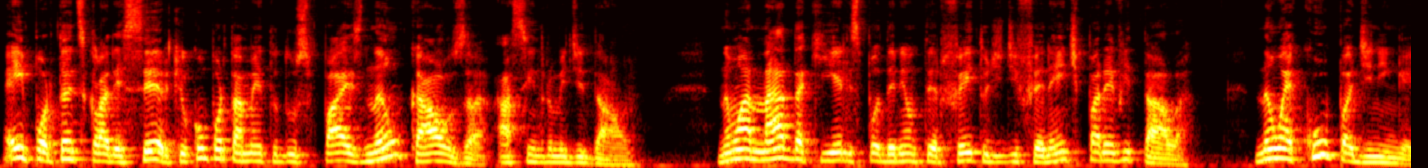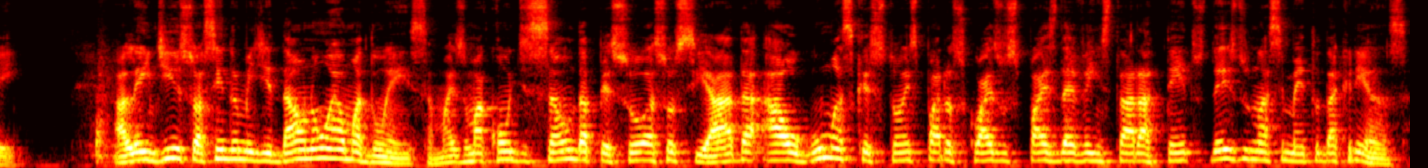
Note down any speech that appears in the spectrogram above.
É importante esclarecer que o comportamento dos pais não causa a síndrome de Down. Não há nada que eles poderiam ter feito de diferente para evitá-la. Não é culpa de ninguém. Além disso, a síndrome de Down não é uma doença, mas uma condição da pessoa associada a algumas questões para as quais os pais devem estar atentos desde o nascimento da criança.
